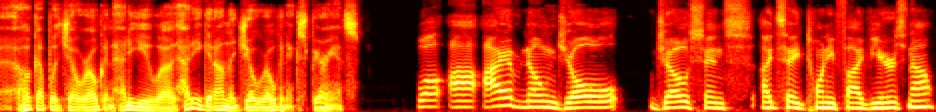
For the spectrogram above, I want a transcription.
uh, hook up with Joe Rogan? How do you uh, how do you get on the Joe Rogan experience? Well, uh, I have known Joel Joe since I'd say 25 years now.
